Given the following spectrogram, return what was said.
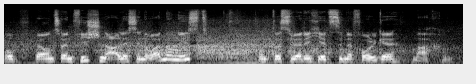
ob bei unseren Fischen alles in Ordnung ist. Und das werde ich jetzt in der Folge machen.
